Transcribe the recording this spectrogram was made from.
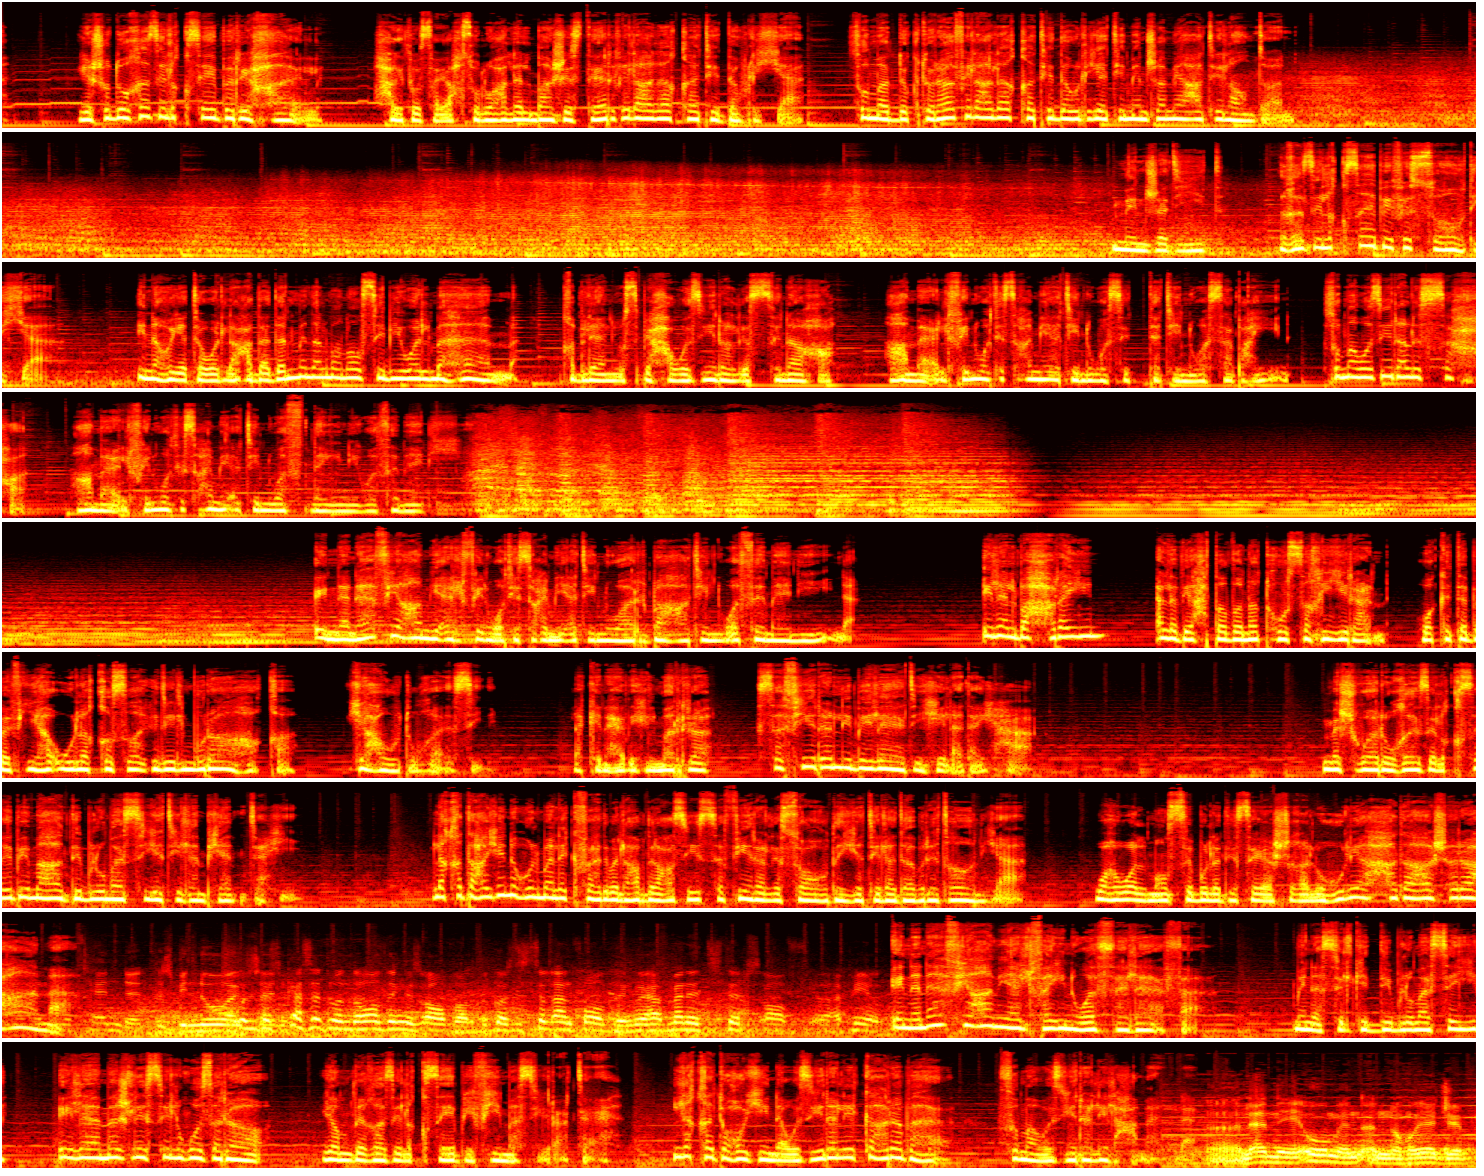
يشد غازي القصيبي الرحال حيث سيحصل على الماجستير في العلاقات الدولية ثم الدكتوراه في العلاقات الدولية من جامعة لندن. من جديد غزي القصيبي في السعودية. إنه يتولى عددا من المناصب والمهام قبل أن يصبح وزيرا للصناعة عام 1976 ثم وزيرا للصحة عام 1982 إننا في عام 1984 إلى البحرين الذي احتضنته صغيرا وكتب فيها أولى قصائد المراهقة يعود غازي. لكن هذه المرة سفيرا لبلاده لديها. مشوار غازي القصيبي مع الدبلوماسيه لم ينتهي. لقد عينه الملك فهد بن عبد العزيز سفيرا للسعودية لدى بريطانيا وهو المنصب الذي سيشغله لأحد عشر عاما. إننا في عام 2003 من السلك الدبلوماسي إلى مجلس الوزراء يمضي غازي القصيبي في مسيرته. لقد عين وزيرا للكهرباء ثم وزيرا للعمل. آه، لأني أؤمن أنه يجب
